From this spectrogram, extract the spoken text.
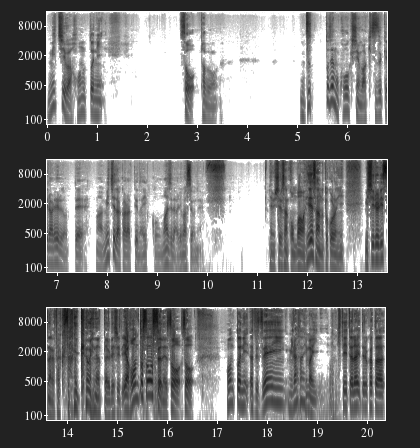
未知は本当に、そう、多分、ずっとでも好奇心湧き続けられるのって、まあ未知だからっていうのは一個マジでありますよね。で、ミシルさんこんばんは。ヒデさんのところにミシルリスナーがたくさん行くようになったら嬉しい。いや、ほんとそうっすよね。そう、そう。本当に。だって全員、皆さん今来ていただいてる方、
